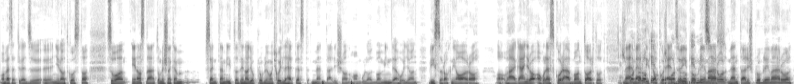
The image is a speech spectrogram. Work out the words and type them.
a vezetőedző nyilatkozta. Szóval én azt látom, és nekem szerintem itt azért nagyobb probléma, hogy hogy lehet ezt mentálisan, hangulatban mindenhogyan visszarakni arra, a vágányra, ahol ez korábban tartott. Mert, mert itt akkor edzői problémáról, mentális problémáról,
